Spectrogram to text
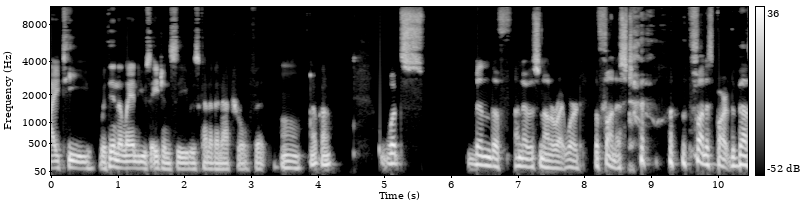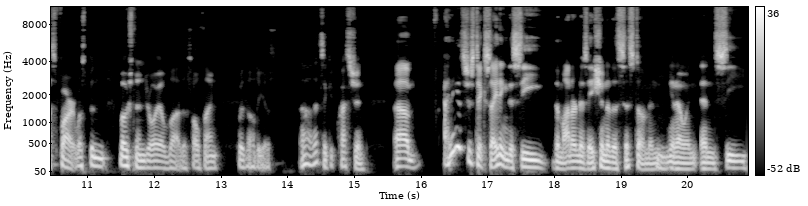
IT within a land use agency was kind of a natural fit. Mm, okay. What's been the, I know this is not a right word, the funnest, the funnest part, the best part? What's been most enjoyable about this whole thing with LDS? Oh, that's a good question. Um, I think it's just exciting to see the modernization of the system and, Mhm. you know, and, and see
